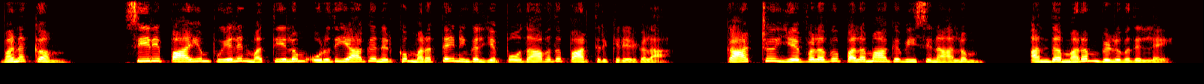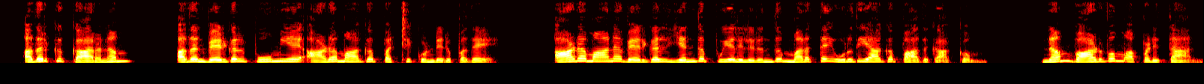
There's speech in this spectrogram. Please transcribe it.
வணக்கம். சீரிப்பாயும் புயலின் மத்தியிலும் உறுதியாக நிற்கும் மரத்தை நீங்கள் எப்போதாவது பார்த்திருக்கிறீர்களா? காற்று எவ்வளவு பலமாக வீசினாலும் அந்த மரம் விழுவதில்லை. அதற்குக் காரணம் அதன் வேர்கள் பூமியை ஆழமாக பற்றிக் கொண்டிருப்பதே. ஆழமான வேர்கள் எந்த புயலிலிருந்து மரத்தை உறுதியாக பாதுகாக்கும்? நம் வாழ்வும் அப்படித்தான்.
